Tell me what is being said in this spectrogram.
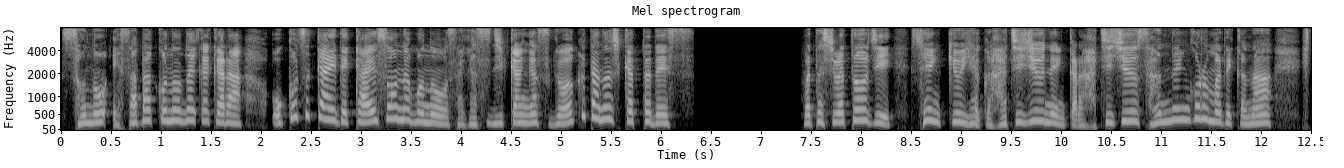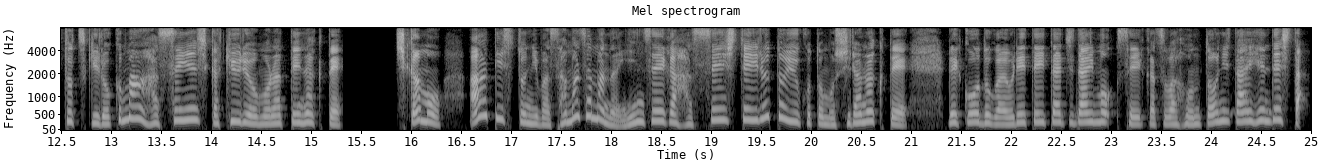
その餌箱の中からお小遣いで買えそうなものを探す時間がすごく楽しかったです。私は当時1980年から83年頃までかな。一月6万8,000円しか給料をもらっていなくてしかもアーティストにはさまざまな印税が発生しているということも知らなくてレコードが売れていた時代も生活は本当に大変でした。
